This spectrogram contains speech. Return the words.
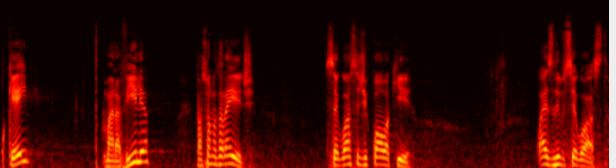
Ok? Maravilha. Pastor Natanaide, você gosta de qual aqui? Quais livros você gosta?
